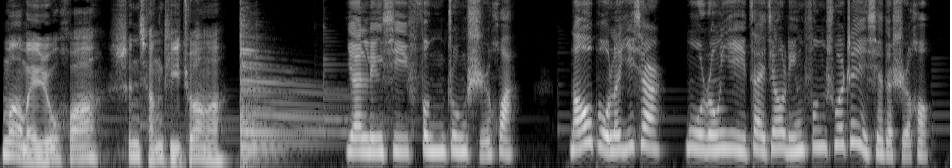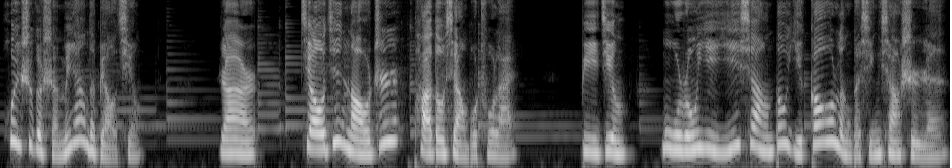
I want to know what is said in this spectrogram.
貌美如花，身强体壮啊。颜灵溪风中石化，脑补了一下慕容逸在教林峰说这些的时候会是个什么样的表情。然而绞尽脑汁，他都想不出来。毕竟慕容逸一向都以高冷的形象示人。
